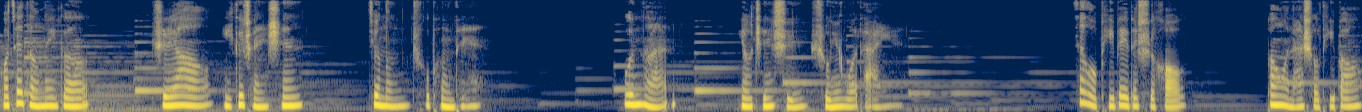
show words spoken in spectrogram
我在等那个只要一个转身就能触碰的人，温暖又真实属于我的爱人。在我疲惫的时候，帮我拿手提包；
